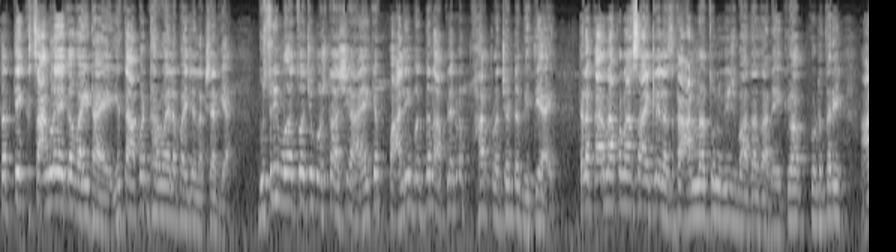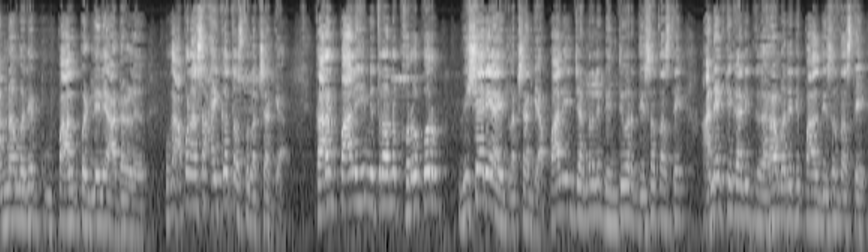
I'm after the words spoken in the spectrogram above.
तर ते चांगलं आहे का वाईट आहे हे तर आपण ठरवायला पाहिजे लक्षात घ्या. दुसरी महत्वाची गोष्ट अशी आहे की पालीबद्दल आपल्याकडे फार प्रचंड भीती आहे. त्याला कारण आपण असं ऐकलेलं का अन्नातून विष बाधा जाणे किंवा कुठेतरी अन्नामध्ये पाल पडलेले आढळलं. मग आपण असं ऐकत असतो लक्षात घ्या. कारण पाल ही मित्रांनो खरोखर विषारी आहेत लक्षात घ्या. पाल ही जनरली भिंतीवर दिसत असते. अनेक ठिकाणी घरामध्ये ती पाल दिसत असते.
